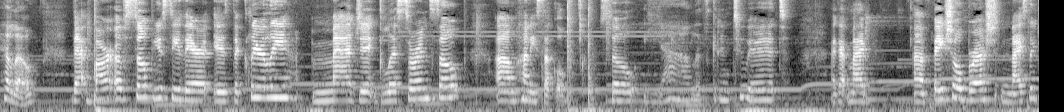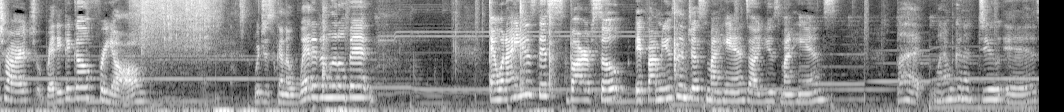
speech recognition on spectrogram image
Hello. That bar of soap you see there is the Clearly Magic Glycerin Soap, um, Honeysuckle. So yeah, let's get into it. I got my uh, facial brush nicely charged, ready to go for y'all. We're just gonna wet it a little bit. And when I use this bar of soap, if I'm using just my hands, I'll use my hands. But what I'm gonna do is,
